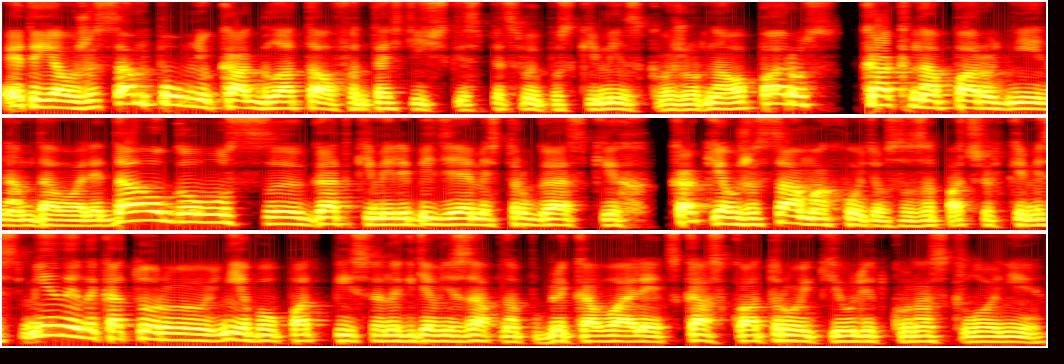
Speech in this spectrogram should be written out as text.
Это я уже сам помню, как глотал фантастические спецвыпуски минского журнала «Парус», как на пару дней нам давали Даугаву с гадкими лебедями Стругацких, как я уже сам охотился за подшивками смены, на которую не был подписан, и где внезапно опубликовали сказку о тройке улитку на склоне.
